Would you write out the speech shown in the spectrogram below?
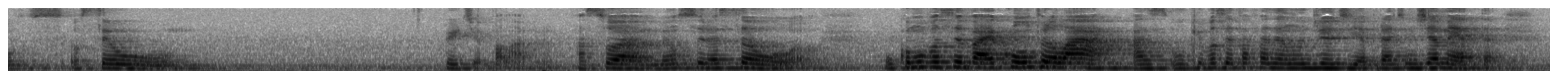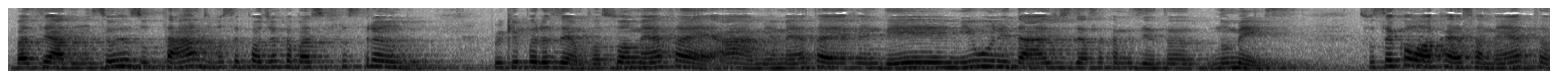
o, o seu. Perdi a palavra. A sua mensuração, o como você vai controlar as, o que você está fazendo no dia a dia para atingir a meta, baseado no seu resultado, você pode acabar se frustrando. Porque, por exemplo, a sua meta é, ah, minha meta é vender mil unidades dessa camiseta no mês. Se você coloca essa meta,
